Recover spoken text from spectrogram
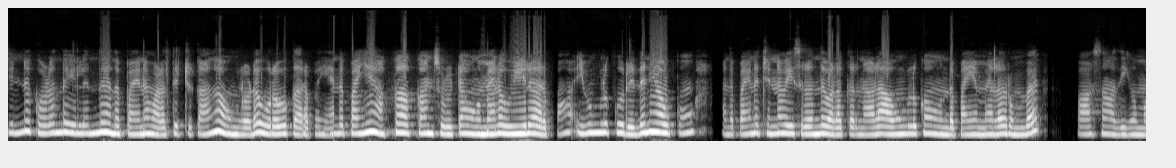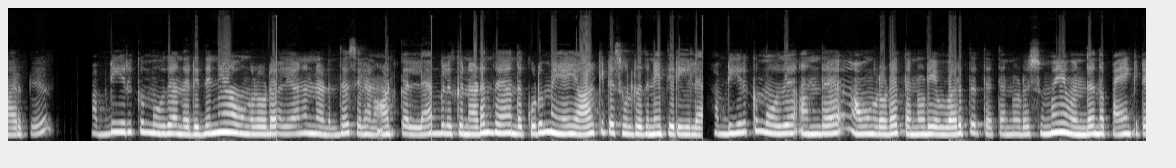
சின்ன குழந்தையிலேருந்து அந்த பையனை வளர்த்துட்ருக்காங்க. அவங்களோட உறவுக்கார பையன். அந்த பையன் அக்கா அக்கான்னு சொல்லிட்டு அவங்க மேலே உயிராக இருப்பான். இவங்களுக்கும் ரிதன்யாவுக்கும் அந்த பையனை சின்ன வயசுலேருந்து வளர்க்குறனால அவங்களுக்கும் அந்த பையன் மேலே ரொம்ப பாசம் அதிகமாக இருக்குது அப்படி இருக்கும்போது அந்த ரிதன்யா அவங்களோட கல்யாணம் நடந்த சில நாட்களில் அவங்களுக்கு நடந்த அந்த கொடுமையை யார்கிட்ட சொல்கிறதுனே தெரியல. அப்படி இருக்கும்போது அந்த அவங்களோட தன்னுடைய வருத்தத்தை தன்னோட சுமையை வந்து அந்த பையன்கிட்ட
